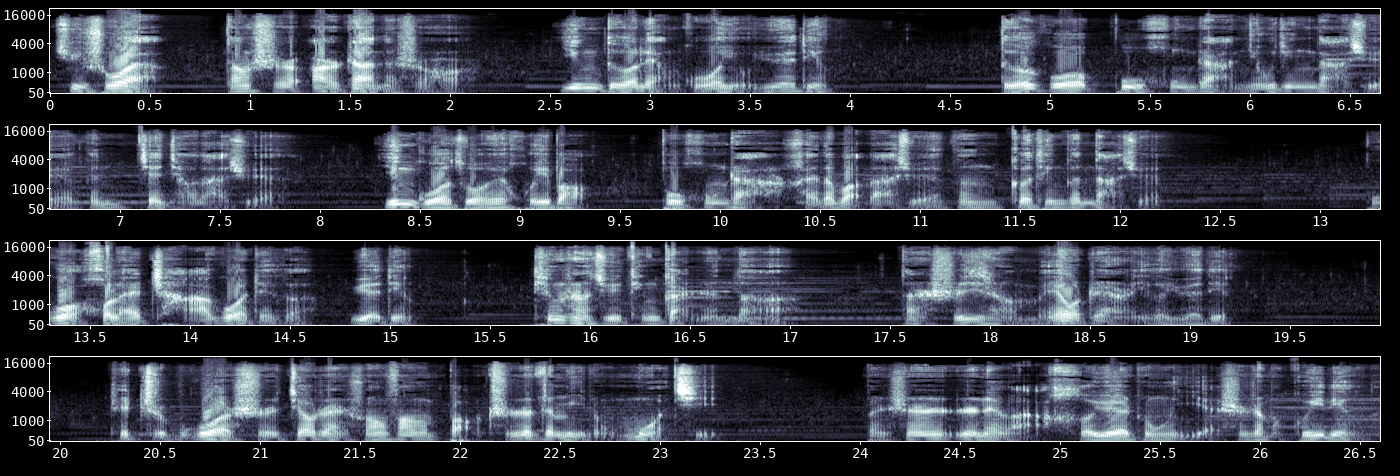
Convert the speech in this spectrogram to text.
据说呀，当时二战的时候。英德两国有约定，德国不轰炸牛津大学跟剑桥大学，英国作为回报不轰炸海德堡大学跟哥廷根大学。不过后来查过这个约定，听上去挺感人的啊，但实际上没有这样一个约定。这只不过是交战双方保持着这么一种默契，本身日内瓦合约中也是这么规定的。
